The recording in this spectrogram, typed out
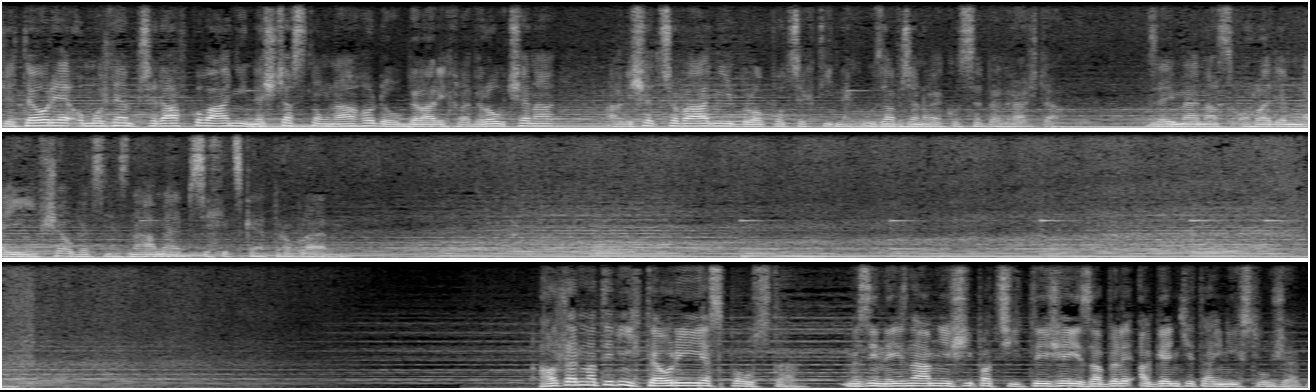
že teorie o možném předávkování nešťastnou náhodou byla rychle vyloučena a vyšetřování bylo po třech týdnech uzavřeno jako sebevražda. Zejména s ohledem na její všeobecně známé psychické problémy. Alternativních teorií je spousta. Mezi nejznámější patří ty, že ji zabili agenti tajných služeb.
